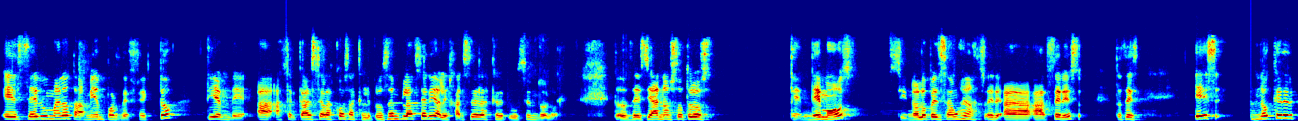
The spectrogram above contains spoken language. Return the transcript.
el ser humano también por defecto tiende a acercarse a las cosas que le producen placer y alejarse de las que le producen dolor. Entonces ya nosotros tendemos, si no lo pensamos, a hacer, eso. Entonces, es no querer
